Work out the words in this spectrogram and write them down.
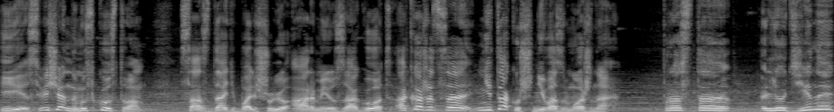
и священным искусствам, создать большую армию за год окажется не так уж невозможно. «Просто... людины?»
